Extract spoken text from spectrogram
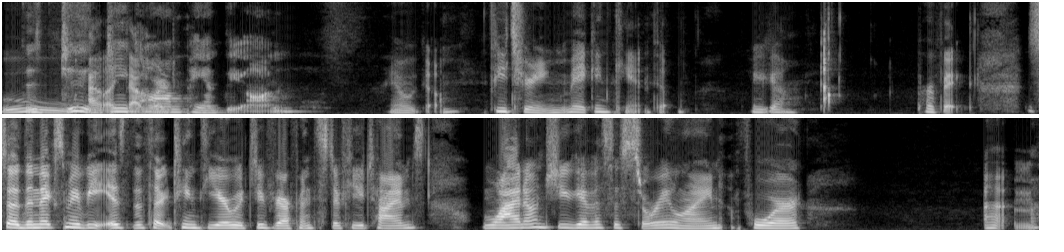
Ooh, the G- I like that word. pantheon. There we go. Featuring Megan Canfield. There you go. Perfect. So the next movie is the Thirteenth Year, which you've referenced a few times. Why don't you give us a storyline for um,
